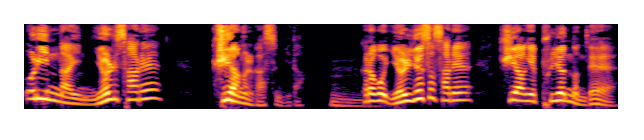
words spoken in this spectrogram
어린 나이인 10살에 귀향을 갔습니다. 음. 그리고 16살에 귀향에 풀렸는데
